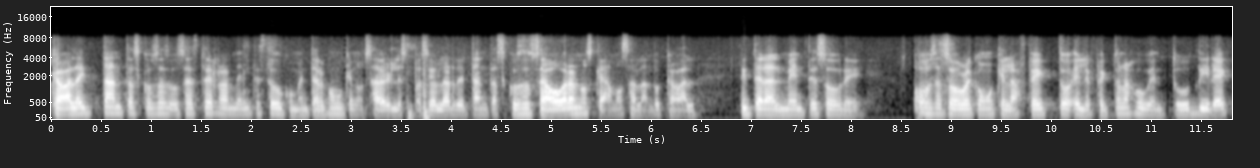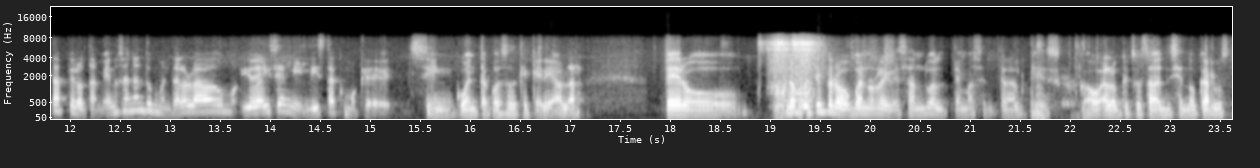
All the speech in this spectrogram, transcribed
cabal hay tantas cosas, o sea, este realmente, este documental como que nos abre el espacio a hablar de tantas cosas, o sea, ahora nos quedamos hablando cabal literalmente sobre o sea, sobre como que el afecto, el efecto en la juventud directa, pero también, o sea, en el documental hablaba de yo ya hice mi lista como que de 50 cosas que quería hablar, pero, no, pues sí, pero bueno, regresando al tema central, que es a lo que tú estabas diciendo, Carlos,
